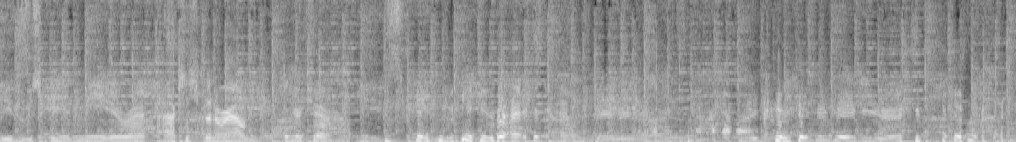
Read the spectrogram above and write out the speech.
You spin me around. Axel, spin around in your chair. spin me right around, baby. Like baby, right?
